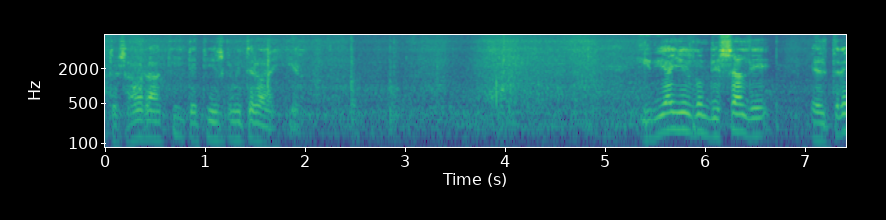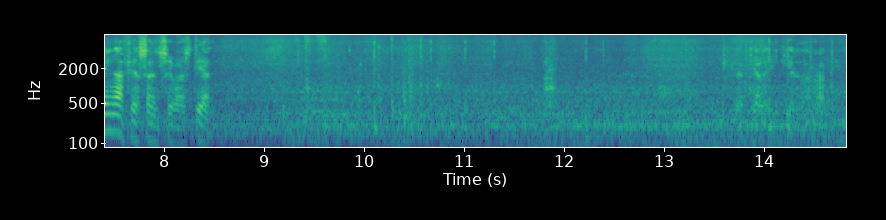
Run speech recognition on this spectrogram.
Entonces ahora aquí te tienes que meter a la izquierda. Y de ahí es donde sale el tren hacia San Sebastián. Tírate a la izquierda rápido.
